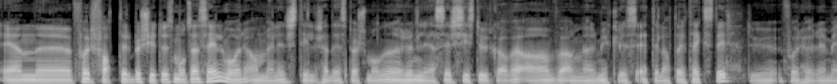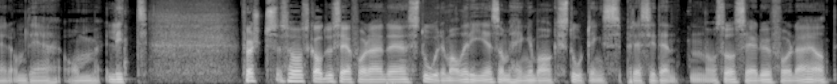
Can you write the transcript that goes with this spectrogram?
en eh, forfatter beskyttes mot seg selv? Vår anmelder stiller seg det spørsmålet når hun leser siste utgave av Agnar Mykles etterlatte tekster. Du får høre mer om det om litt. Først så skal du se for deg det store maleriet som henger bak stortingspresidenten. Og så ser du for deg at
